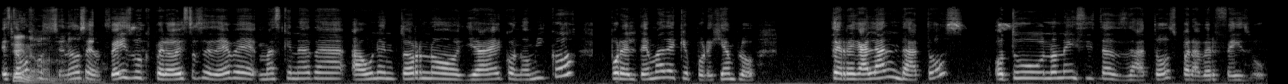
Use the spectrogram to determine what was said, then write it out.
Estamos posicionados en Facebook, pero esto se debe más que nada a un entorno ya económico por el tema de que, por ejemplo, te regalan datos o tú no necesitas datos para ver Facebook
